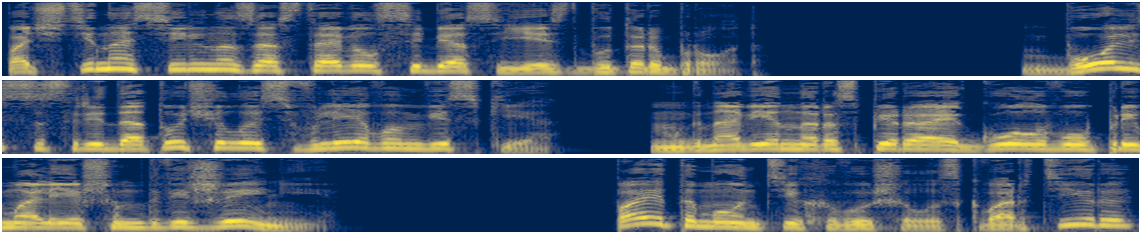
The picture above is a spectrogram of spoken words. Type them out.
почти насильно заставил себя съесть бутерброд. Боль сосредоточилась в левом виске, мгновенно распирая голову при малейшем движении. Поэтому он тихо вышел из квартиры,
